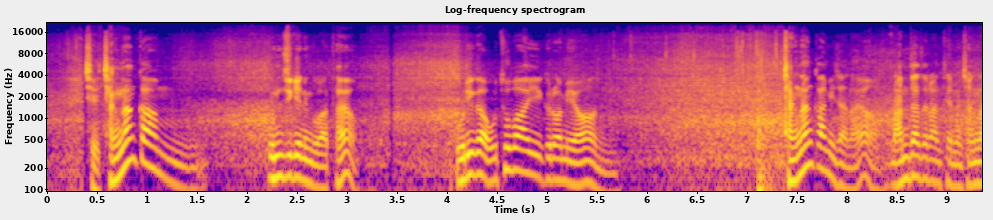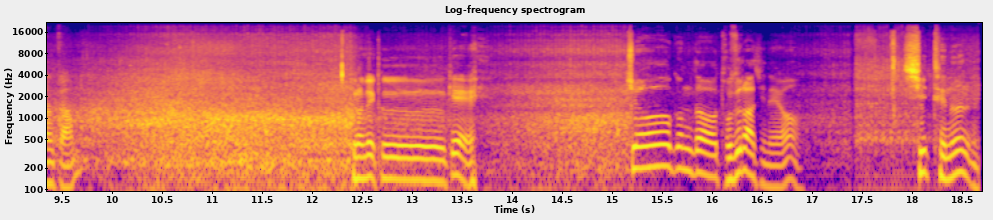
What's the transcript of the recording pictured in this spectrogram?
제 장난감 움직이는 것 같아요. 우리가 오토바이 그러면 장난감이잖아요. 남자들한테는 장난감. 그런데 그게 조금 더 도드라지네요. 시트는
